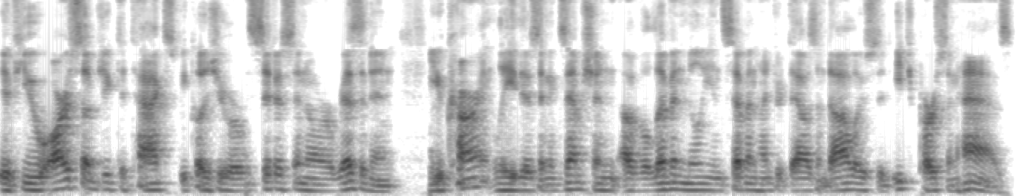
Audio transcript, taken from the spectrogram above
if you are subject to tax because you're a citizen or a resident, you currently, there's an exemption of $11,700,000 that each person has.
